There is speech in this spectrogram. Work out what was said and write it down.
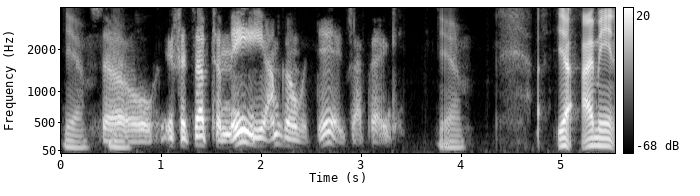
yeah. So if it's up to me, I'm going with Diggs. I think. Yeah. Yeah. I mean,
